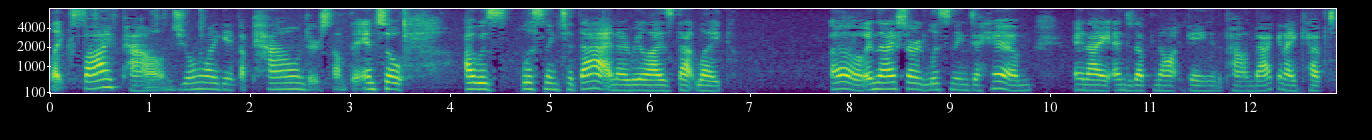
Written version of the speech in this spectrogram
like five pounds. You only want to gain a pound or something. And so I was listening to that and I realized that, like, oh, and then I started listening to him and I ended up not gaining the pound back, and I kept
